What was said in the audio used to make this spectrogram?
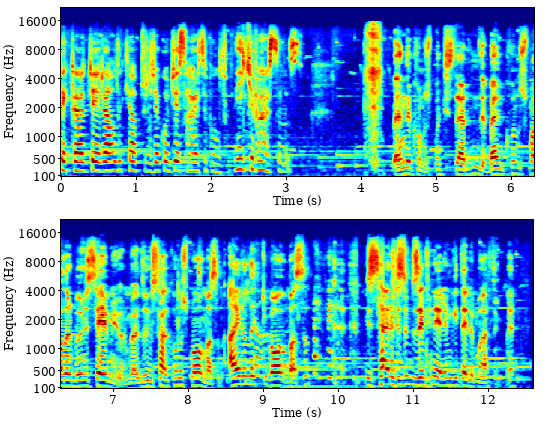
Tekrar cerrahlık yaptıracak o cesareti buldum. İyi ki varsınız. Ben de konuşmak isterdim de ben konuşmaları böyle sevmiyorum. Böyle duygusal konuşma olmasın. Ayrılık gibi olmasın. Biz servisimize binelim gidelim artık be.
